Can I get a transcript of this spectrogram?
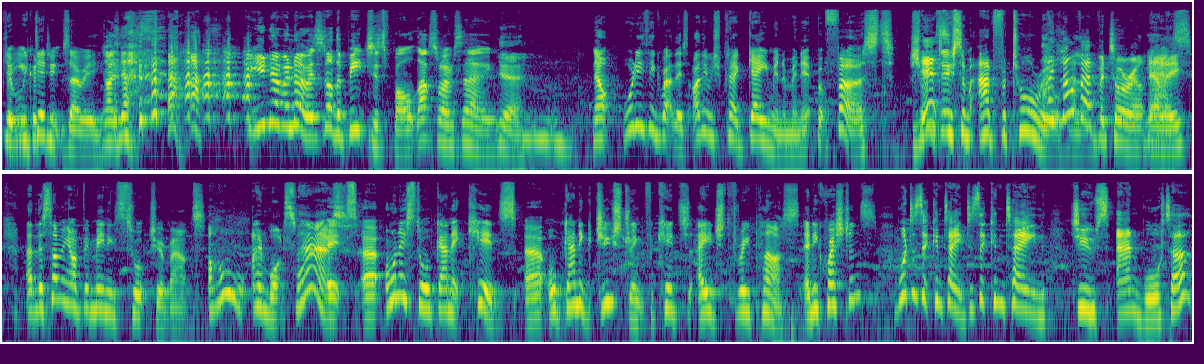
but we you could didn't, Zoe. I know. but you never know. It's not the beach's fault. That's what I'm saying. Yeah. Now, what do you think about this? I think we should play a game in a minute, but first, should Yes. we do some advertorial? I love Helen? advertorial, Ellie. And there's something I've been meaning to talk to you about. Oh, and what's that? It's uh, Honest Organic Kids, uh, organic juice drink for kids aged three plus. Any questions? what does it contain? Does it contain juice and water?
